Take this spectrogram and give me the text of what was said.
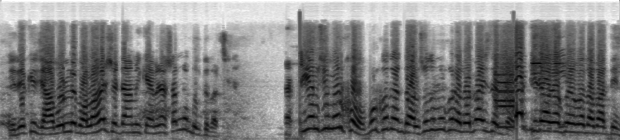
এদেরকে যা বললে বলা হয় সেটা আমি ক্যামেরার সামনে বলতে পারছি না। টিএমসি মূর্খ মূর্খদের দল শুধু মূর্খ না বদমাইশদের দল। দাদা কথা বাদ দিন।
